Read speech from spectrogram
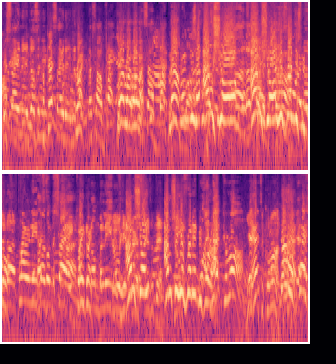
You're saying that he doesn't even Okay. say that in the Right. book. That's how back. Right, right, right, right. That's how back. Now, so I'm sure, I'm sure you've read this before. no, apparently it doesn't say Wait, wait. non-believers. I'm sure, I'm sure you've read it before, In right? that Quran. Yes, it's a Quran. Go ahead.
